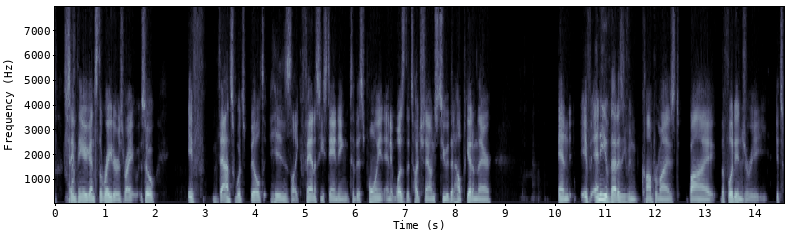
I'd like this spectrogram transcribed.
Same thing against the Raiders, right? So if that's what's built his like fantasy standing to this point, and it was the touchdowns too that helped get him there. And if any of that is even compromised by the foot injury, it's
